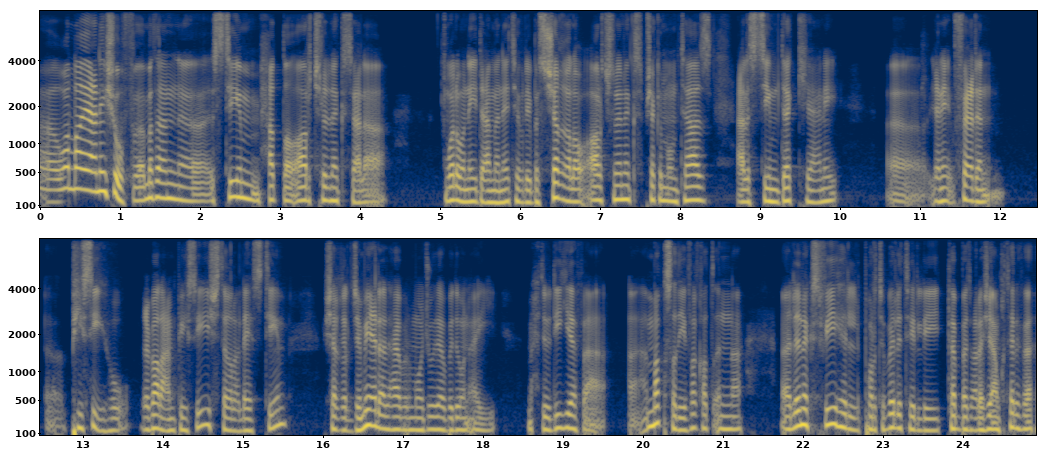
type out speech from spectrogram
آه والله يعني شوف آه، مثلا آه، Steam حطوا Arch Linux على ولو إنه يدعم natively بس شغلوا Arch Linux بشكل ممتاز على Steam Deck يعني. آه يعني فعلا PC هو عبارة عن PC يشتغل عليه Steam يشغل جميع الألعاب الموجودة بدون أي محدودية فمقصدي فقط إن Linux فيه ال portability اللي يتثبت على أشياء مختلفة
